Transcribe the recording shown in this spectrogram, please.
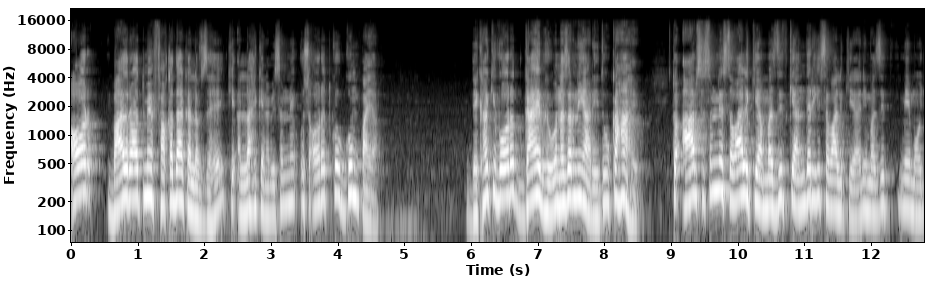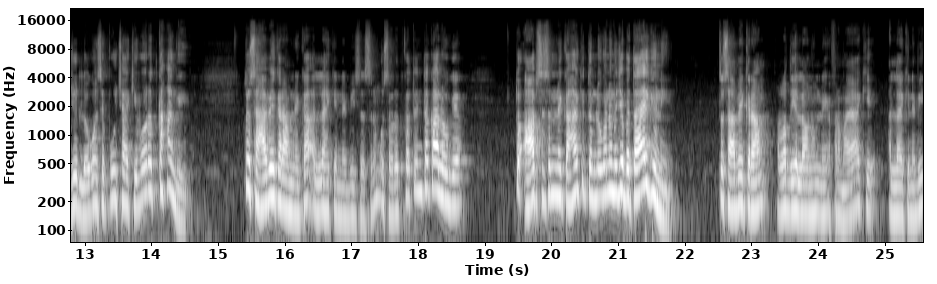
और बाद रात में फ़कदा का लफ्ज़ है कि अल्लाह के नबी ने उस औरत को गुम पाया। देखा कि वो औरत गायब है, वो नज़र नहीं आ रही तो वो कहाँ है? तो आप ससम ने सवाल किया, मस्जिद के अंदर ही सवाल किया, यानी मस्जिद में मौजूद लोगों से पूछा कि वो औरत कहाँ गई? तो साहब कराम ने कहा, अल्लाह के नबी वसल्लम, उस औरत का तो इंतकाल हो गया। तो आप ससम ने कहा कि तुम लोगों ने मुझे बताया क्यों नहीं? तो साहब कराम रदी ने फरमाया कि अल्लाह के नबी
